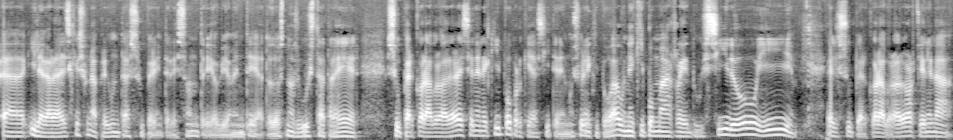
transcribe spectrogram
Eh, y la verdad es que es una pregunta súper interesante. Obviamente a todos nos gusta traer super colaboradores en el equipo porque así tenemos un equipo A, un equipo más reducido y el super colaborador tiene la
